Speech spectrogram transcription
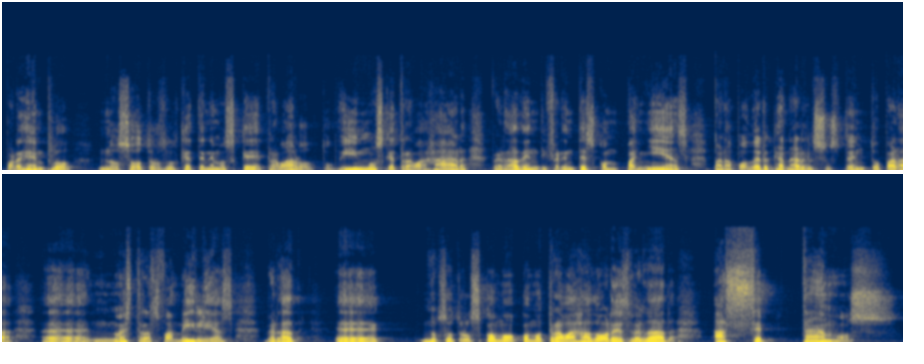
Por ejemplo, nosotros los que tenemos que trabajar o tuvimos que trabajar, ¿verdad? En diferentes compañías para poder ganar el sustento para eh, nuestras familias, ¿verdad? Eh, nosotros como, como trabajadores, ¿verdad? Aceptamos,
